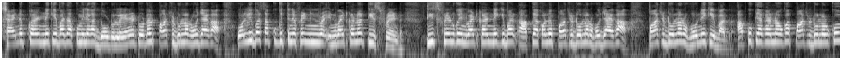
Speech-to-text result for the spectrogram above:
साइन अप करने के बाद आपको मिलेगा दो डॉलर यानी टोटल पाँच डॉलर हो जाएगा। ओनली बस आपको कितने फ्रेंड इन्वाइट करना है? तीस फ्रेंड तीस फ्रेंड को इन्वाइट करने के बाद आपके अकाउंट में पाँच डॉलर हो जाएगा। पाँच डॉलर होने के बाद आपको क्या करना होगा? पाँच डॉलर को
